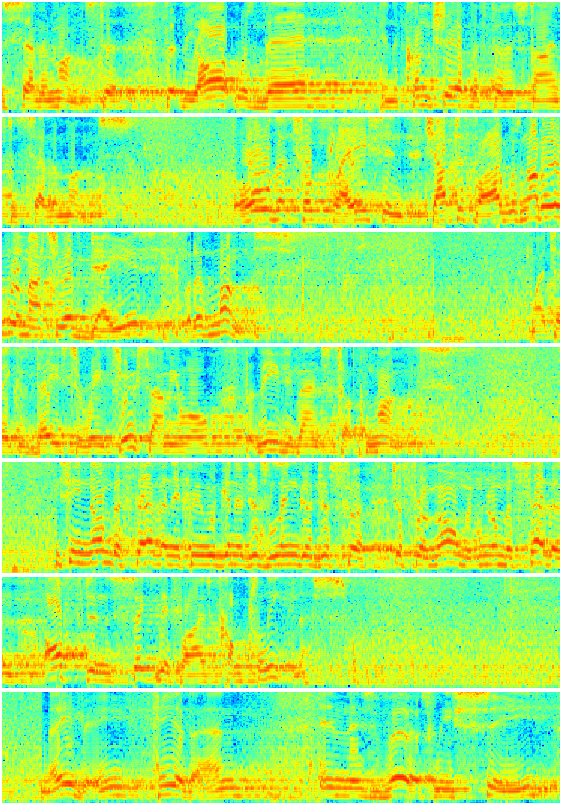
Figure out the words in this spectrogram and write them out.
for seven months. That, that the ark was there in the country of the Philistines for seven months. All that took place in chapter 5 was not over a matter of days, but of months. It might take us days to read through Samuel, but these events took months. You see, number seven, if we were going to just linger just for, just for a moment, number seven often signifies completeness. Maybe here then, in this verse, we see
